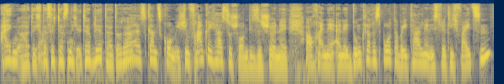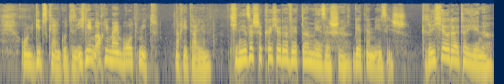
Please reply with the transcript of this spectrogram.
eigenartig, dass sich das nicht etabliert hat, oder? Ja, das ist ganz komisch. In Frankreich hast du schon diese schöne, auch eine, eine dunkleres Brot, aber Italien ist wirklich Weizen und gibt's kein gutes. Ich nehme auch immer ein Brot mit nach Italien. Chinesische Küche oder vietnamesische? Vietnamesisch. Grieche oder Italiener?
